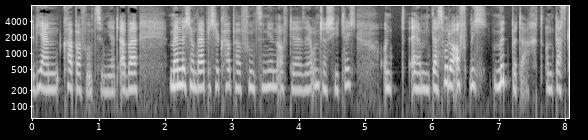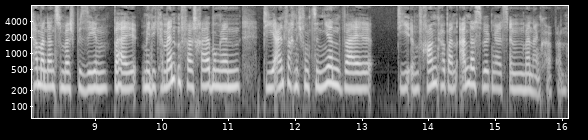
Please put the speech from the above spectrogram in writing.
wie ein Körper funktioniert. Aber männliche und weibliche Körper funktionieren oft ja sehr unterschiedlich. Und ähm, das wurde oft nicht mitbedacht. Und das kann man dann zum Beispiel sehen bei Medikamentenverschreibungen, die einfach nicht funktionieren, weil die im Frauenkörpern anders wirken als in Männerkörpern.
